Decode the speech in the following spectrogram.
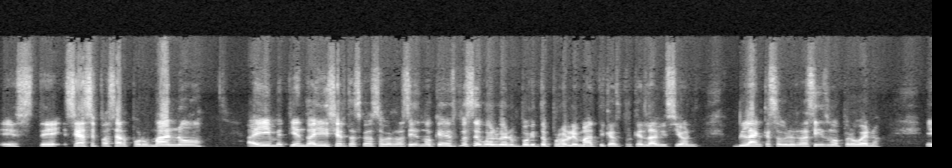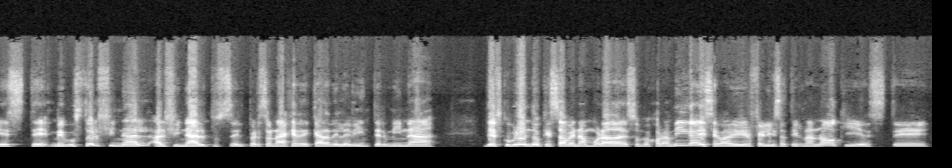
este, se hace pasar por humano, ahí metiendo ahí ciertas cosas sobre el racismo que después se vuelven un poquito problemáticas porque es la visión blanca sobre el racismo, pero bueno, este, me gustó el final, al final pues el personaje de Cara de Levine termina descubriendo que estaba enamorada de su mejor amiga y se va a vivir feliz a Tirnanok y este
